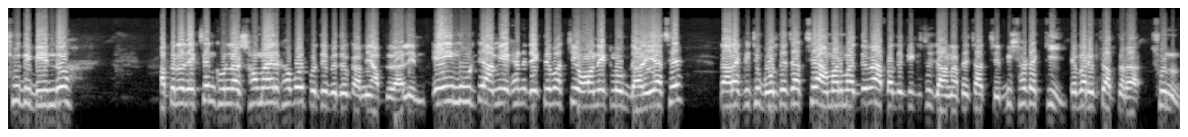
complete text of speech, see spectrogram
সুদীবৃন্দ আপনারা দেখছেন খুলনার সময়ের খবর প্রতিবেদক আমি আব্দুল আলিম। এই মুহূর্তে আমি এখানে দেখতে পাচ্ছি অনেক লোক দাঁড়িয়ে আছে তারা কিছু বলতে চাচ্ছে আমার মাধ্যমে আপনাদেরকে কিছু জানাতে চাচ্ছে। বিষয়টা কি? এবার একটু আপনারা শুনুন।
